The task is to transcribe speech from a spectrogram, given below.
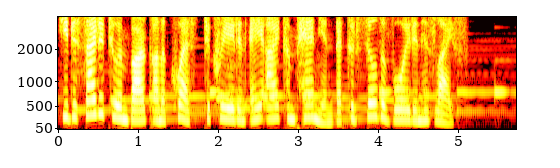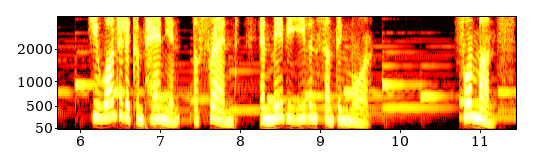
He decided to embark on a quest to create an AI companion that could fill the void in his life. He wanted a companion, a friend, and maybe even something more. For months.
